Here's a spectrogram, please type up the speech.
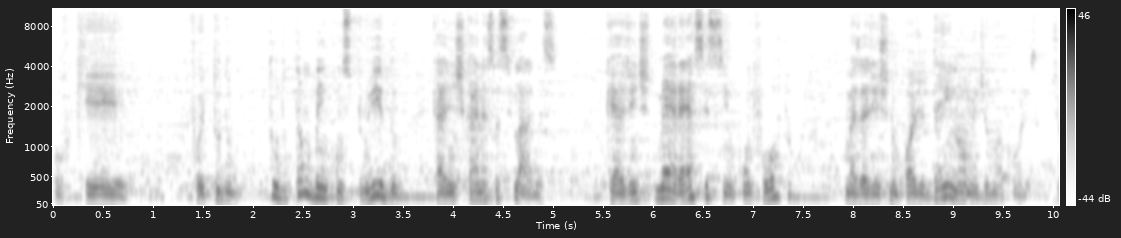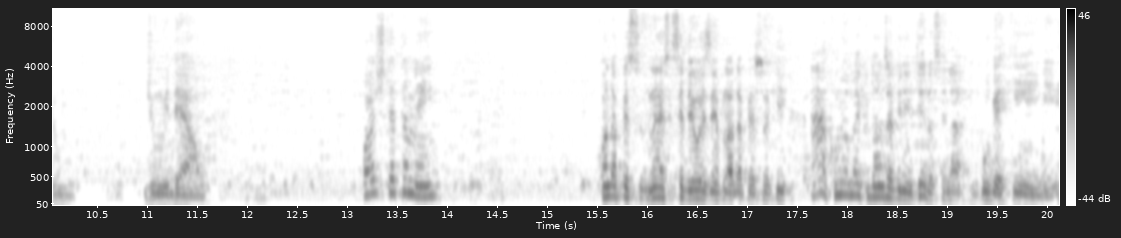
porque foi tudo tudo tão bem construído que a gente cai nessas ciladas, porque a gente merece sim o conforto, mas a gente não pode ter em nome de uma coisa, de um de um ideal. Pode ter também. Quando a pessoa, né, você deu o exemplo lá da pessoa que, ah, comeu McDonald's a vida inteira, sei lá, Burger King,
